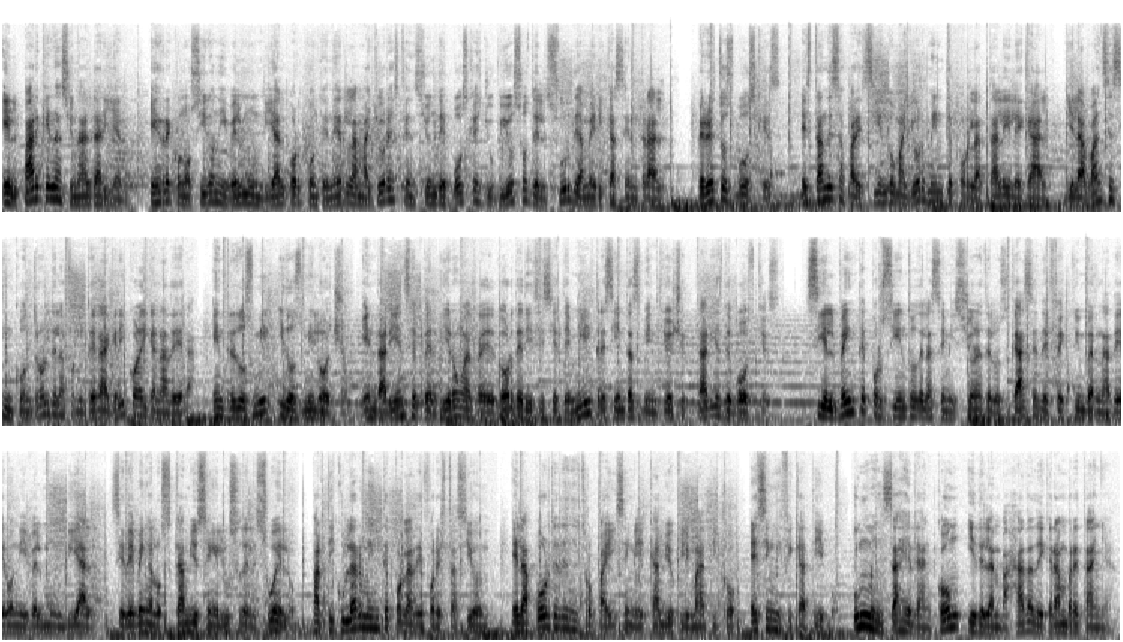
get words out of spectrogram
El Parque Nacional Darien es reconocido a nivel mundial por contener la mayor extensión de bosques lluviosos del sur de América Central. Pero estos bosques están desapareciendo mayormente por la tala ilegal y el avance sin control de la frontera agrícola y ganadera. Entre 2000 y 2008, en Darien se perdieron alrededor de 17.328 hectáreas de bosques, si el 20% de las emisiones de los gases de efecto invernadero a nivel mundial se deben a los cambios en el uso del suelo, particularmente por la deforestación, el aporte de nuestro país en el cambio climático es significativo. Un mensaje de Ancón y de la Embajada de Gran Bretaña.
